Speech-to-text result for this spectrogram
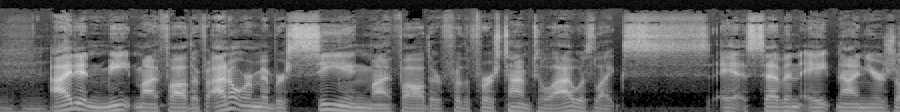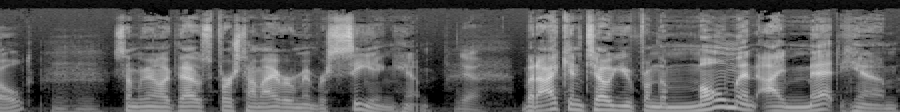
Mm-hmm. I didn't meet my father. I don't remember seeing my father for the first time until I was like seven, eight, nine years old. Mm-hmm. Something like that was the first time I ever remember seeing him. Yeah. But I can tell you from the moment I met him,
